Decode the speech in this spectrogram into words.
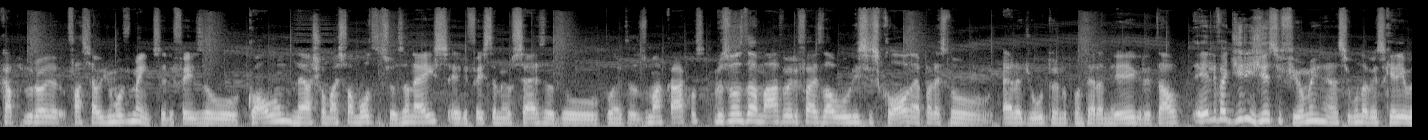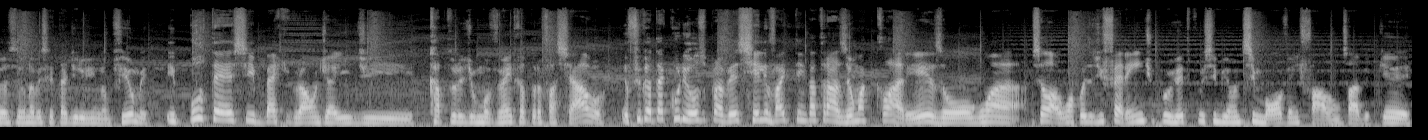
captura facial de movimentos. Ele fez o Gollum, né, acho que é o mais famoso dos Seus Anéis. Ele fez também o César do Planeta dos Macacos. Para os fãs da Marvel, ele faz lá o Ulysses Claw, né, aparece no Era de Ultron, no Pantera Negra e tal. Ele vai dirigir esse filme, é a segunda vez que ele, é a segunda vez que ele tá dirigindo um filme. E por ter esse background aí de captura de movimento, captura facial, eu fico até curioso para ver se ele vai tentar trazer uma clareza ou alguma, sei lá, alguma coisa diferente pro jeito que os simbiontes se movem e falam, sabe? Porque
